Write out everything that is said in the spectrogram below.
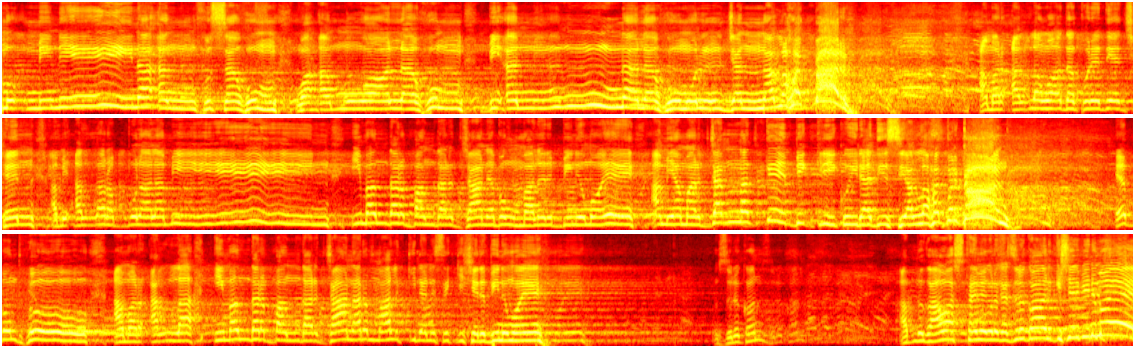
মুমিনিনা আনফুসাহুম ওয়া আমওয়ালাহুম বিআন্না লাহুমুল জান্নাহ আমার আল্লাহ ওয়াদা করে দিয়েছেন, আমি আল্লাহ রব্বুল আলামিন, ইমানদার বান্দার জান এবং মালের বিনিময়ে আমি আমার জান্নাতকে বিক্রি কইরা দিয়েছি। আল্লাহ আকবার, কান? এ বন্ধু, আমার আল্লাহ ইমানদার বান্দার জান আর মাল কিনে নিছে কিসের বিনিময়ে? জুরে কোন আপনাকে আওয়াজ থামে গেল জুরে কিসের বিনিময়ে?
